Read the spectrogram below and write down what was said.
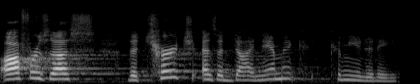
offers us the church as a dynamic community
